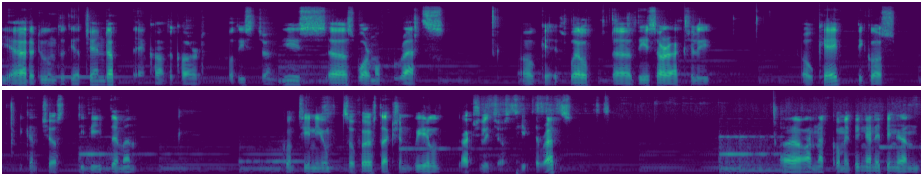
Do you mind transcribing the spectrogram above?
we add a Doom to the agenda. The encounter card for this turn is a Swarm of Rats. Okay, well, uh, these are actually okay, because we can just defeat them and continue. So first action will actually just hit the rats. Uh, I'm not committing anything and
